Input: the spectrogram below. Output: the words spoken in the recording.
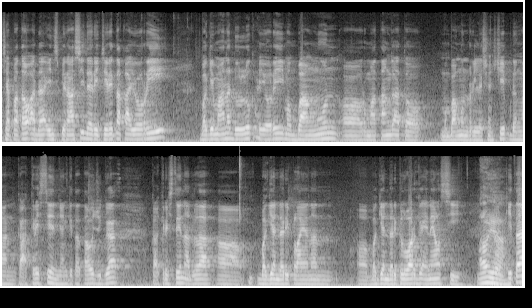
siapa tahu ada inspirasi dari cerita Kak Yuri, bagaimana dulu Kak Yuri membangun eh, rumah tangga atau membangun relationship dengan Kak Christine yang kita tahu juga Kak Christine adalah eh, bagian dari pelayanan, eh, bagian dari keluarga NLC. Oh, iya. Nah, kita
